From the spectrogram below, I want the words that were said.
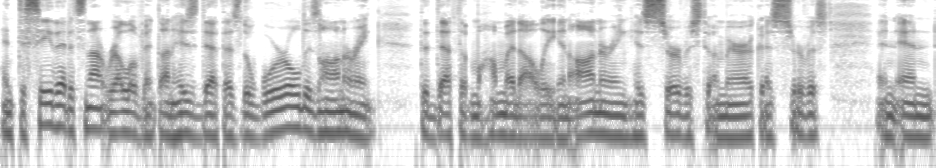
And to say that it's not relevant on his death as the world is honoring the death of Muhammad Ali and honoring his service to America, his service and, and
